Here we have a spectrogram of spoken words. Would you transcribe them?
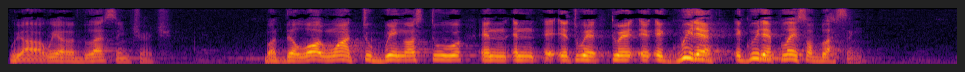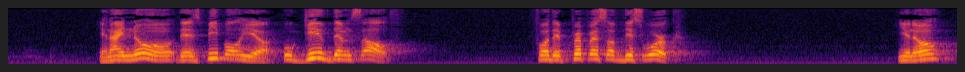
We are, we are a blessing church. But the Lord wants to bring us to, an, an, to, a, to a, a, greater, a greater place of blessing. And I know there's people here who give themselves for the purpose of this work. You know?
